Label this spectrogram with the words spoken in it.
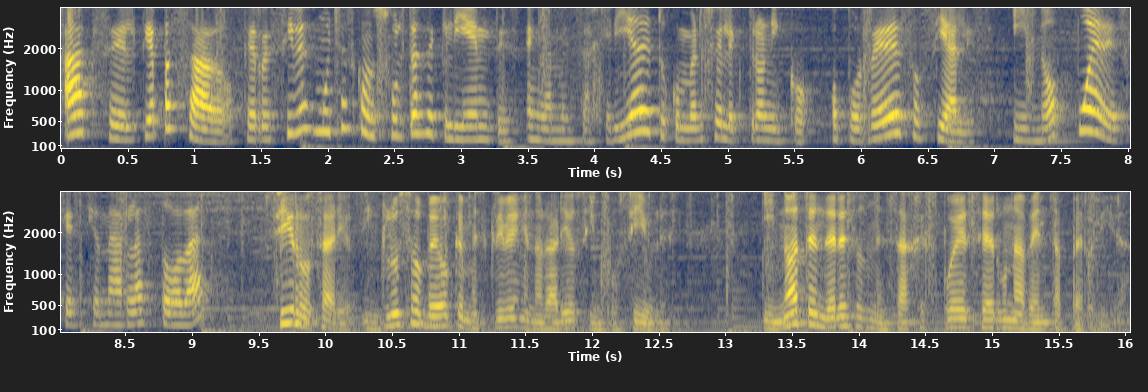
Axel, ¿te ha pasado que recibes muchas consultas de clientes en la mensajería de tu comercio electrónico o por redes sociales y no puedes gestionarlas todas? Sí, Rosario, incluso veo que me escriben en horarios imposibles. Y no atender esos mensajes puede ser una venta perdida.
